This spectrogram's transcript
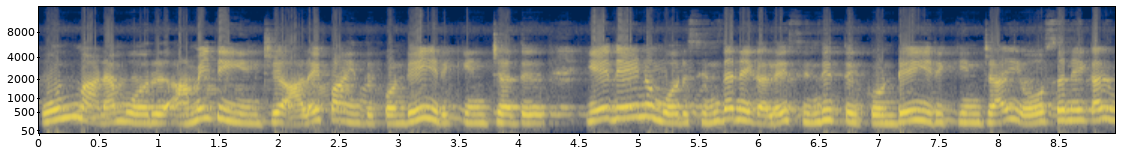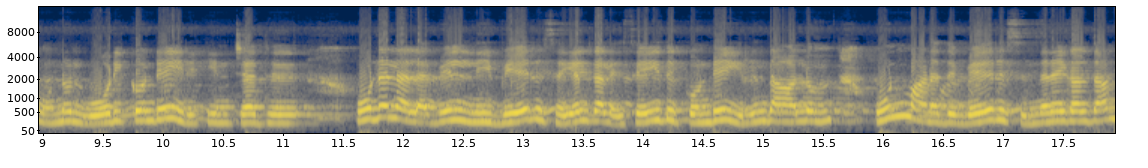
உன் மனம் ஒரு அமைதியின்றி அலைப்பாய்ந்து கொண்டே இருக்கின்றது. ஏதேனும் ஒரு சிந்தனைகளை சிந்தித்து கொண்டே இருக்கின்றாய். யோசனைகள் உன்னுள் ஓடிக்கொண்டே இருக்கின்றது. உடலளவில் நீ வேறு செயல்களை செய்து கொண்டே இருந்தாலும் உன் மனது வேறு சிந்தனைகள் தான்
